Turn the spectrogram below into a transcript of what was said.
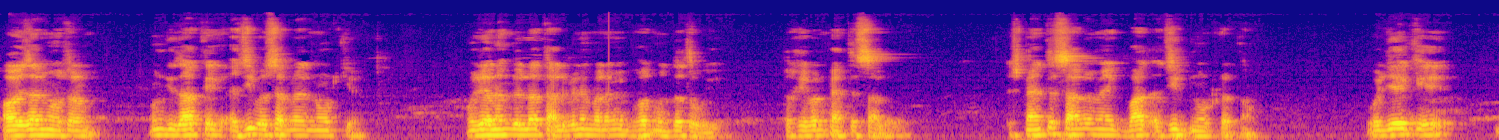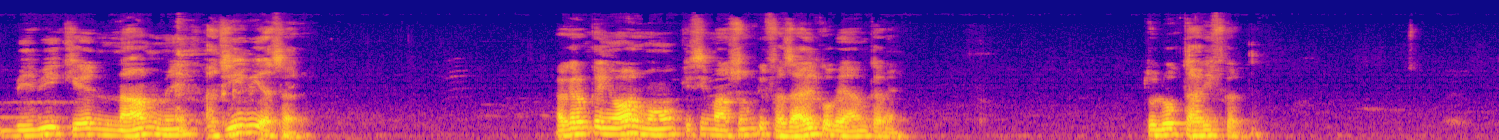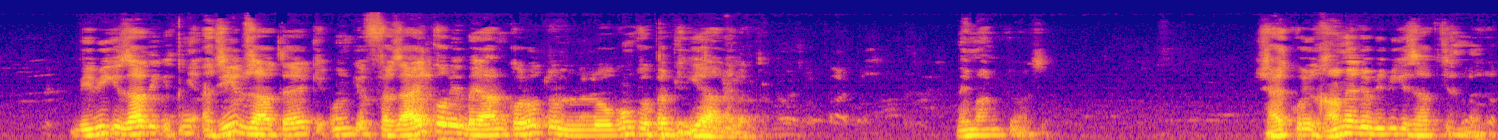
اور محترم ان کی ذات کا ایک عجیب اثر میں نے نوٹ کیا۔ مجھے الحمد للہ طالب علم بنے میں بہت مدت ہو گئی، تقریباً پینتیس سال ہو گئے۔ اس پینتیس سال میں میں ایک بات عجیب نوٹ کرتا ہوں۔ وہ یہ کہ بیوی کے نام میں عجیب ہی اثر ہے۔ اگر ہم کہیں اور ہوں، کسی معصوم کی فضائل کو بیان کریں، تو لوگ تعریف کرتے ہیں۔ بیوی کی ذات ایک اتنی عجیب ذات ہے کہ ان کے فضائل کو بھی بیان کرو تو لوگوں کے اوپر گریا آنے لگتا نہیں معلوم کیوں ایسے شاید کوئی غم ہے جو بی بی کی ذات کے اندر۔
